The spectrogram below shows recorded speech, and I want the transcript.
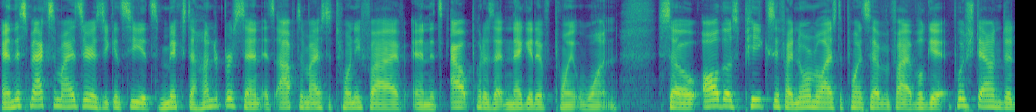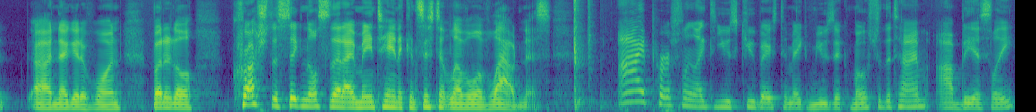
And this maximizer, as you can see, it's mixed 100%, it's optimized to 25, and its output is at negative 0.1. So all those peaks, if I normalize to 0.75, will get pushed down to uh, negative 1, but it'll crush the signal so that I maintain a consistent level of loudness. I personally like to use Cubase to make music most of the time, obviously,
